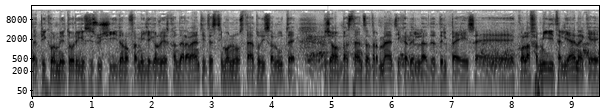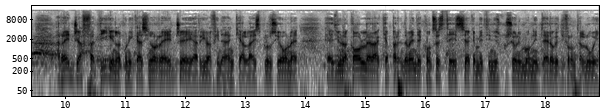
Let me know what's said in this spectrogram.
eh, piccoli mediatori che si suicidano, famiglie che non riescono ad andare avanti, testimonia uno stato di salute diciamo, abbastanza drammatica del, del, del Paese, eh, con la famiglia italiana che regge a fatica, in alcuni casi non regge e arriva fino anche alla esplosione eh, di una collera che apparentemente è con se stessa, che mette in discussione il mondo intero che è di fronte a lui,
